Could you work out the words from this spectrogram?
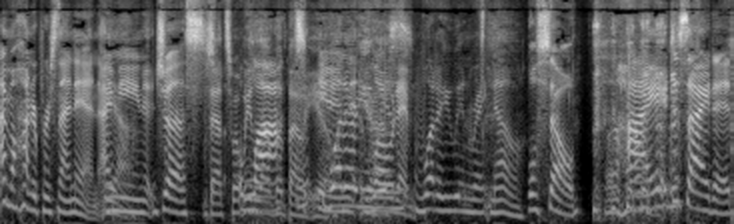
I'm 100% in. I Yeah. mean, just That's what we love about you. What are you loaded. in, What are you in right now? Well, so I decided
